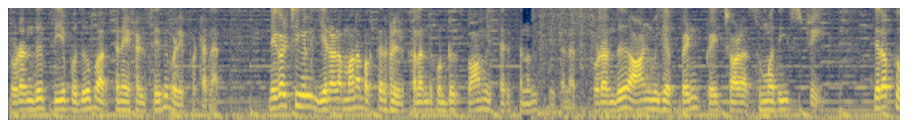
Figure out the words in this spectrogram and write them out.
தொடர்ந்து தீபதூப அர்ச்சனைகள் செய்து வழிபட்டனர் நிகழ்ச்சியில் ஏராளமான பக்தர்கள் கலந்து கொண்டு சுவாமி தரிசனம் செய்தனர். தொடர்ந்து ஆன்மீக பெண் பேச்சாளர் சுமதி ஸ்ரீ சிறப்பு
